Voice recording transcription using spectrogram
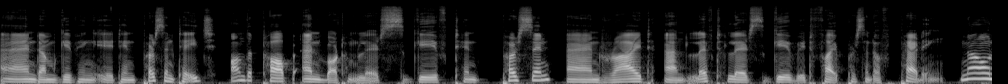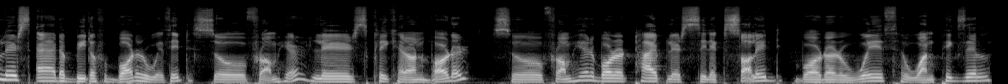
and I'm giving it in percentage. On the top and bottom let's give 10 percent and right and left let's give it 5% of padding. Now let's add a bit of border with it. So from here let's click here on border. So from here border type let's select solid. Border width 1 pixel.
